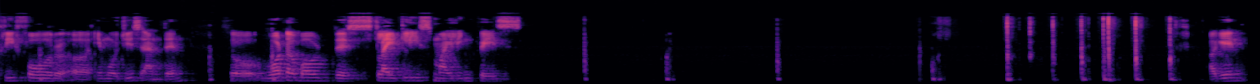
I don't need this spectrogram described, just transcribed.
three four uh, emojis and then so what about this slightly smiling face? Again,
